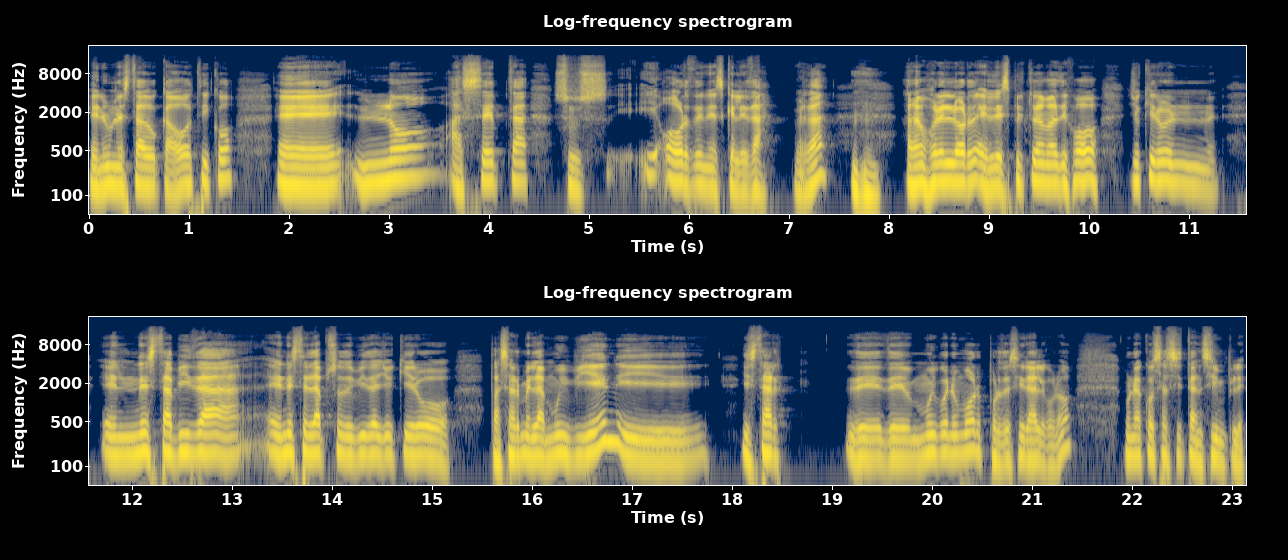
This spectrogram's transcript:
en un estado caótico, eh, no acepta sus órdenes que le da, ¿verdad? A lo mejor el, el espíritu nada más dijo, oh, yo quiero en, en esta vida, en este lapso de vida, yo quiero pasármela muy bien y, estar de, muy buen humor, por decir algo, ¿no? Una cosa así tan simple.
